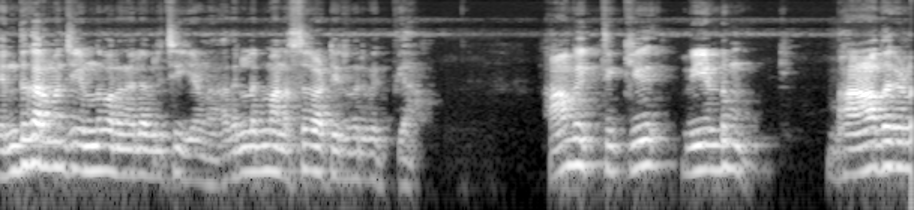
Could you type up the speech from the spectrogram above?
എന്ത് കർമ്മം ചെയ്യണമെന്ന് പറഞ്ഞാൽ അവർ ചെയ്യണം. അതിനുള്ള മനസ്സ് കാട്ടിയിരുന്ന ഒരു വ്യക്തിയാണ്. ആ വ്യക്തിക്ക് വീണ്ടും ബാധകൾ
